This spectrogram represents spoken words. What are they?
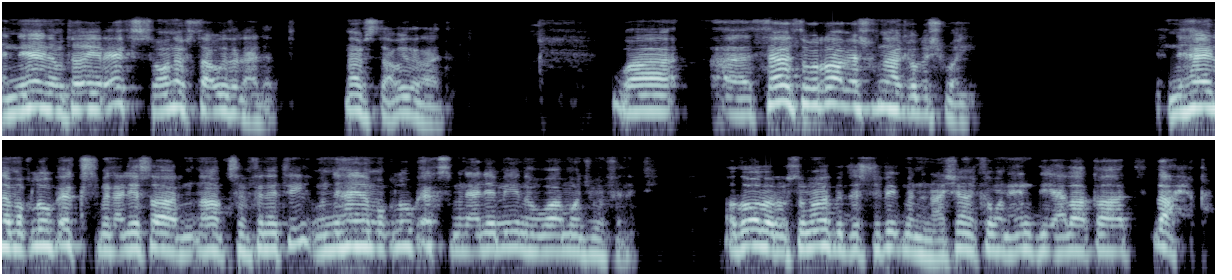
النهاية للمتغير x هو نفس تعويض العدد نفس تعويض العدد. والثالث والرابع شفناها قبل شوي. النهاية لمقلوب x من على اليسار ناقص infinity والنهاية لمقلوب x من على اليمين هو موجب infinity هذول الرسومات بدي استفيد منهم عشان يكون عندي علاقات لاحقة.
